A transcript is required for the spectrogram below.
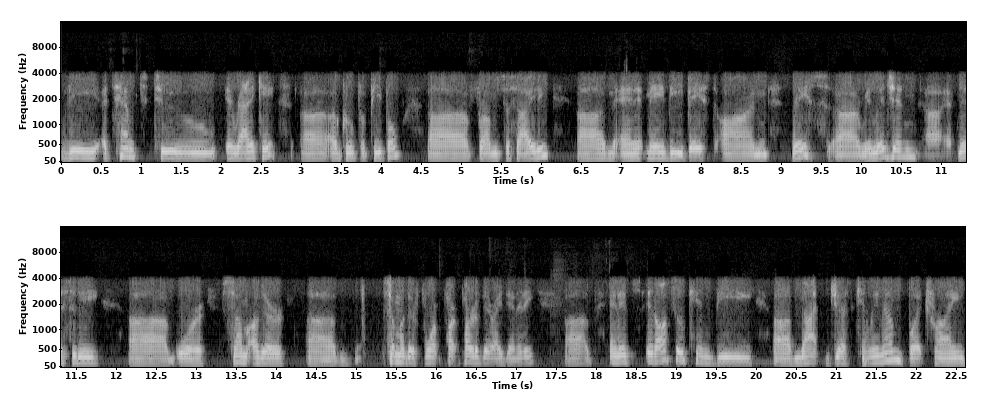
the attempt to eradicate uh, a group of people uh, from society, um, and it may be based on race, uh, religion, uh, ethnicity, um, or some other um, some other part part of their identity. Uh, and it's it also can be uh, not just killing them, but trying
